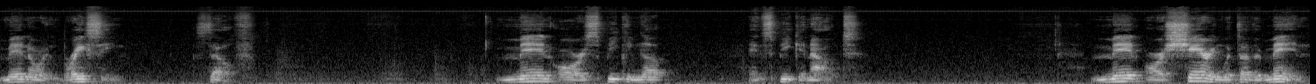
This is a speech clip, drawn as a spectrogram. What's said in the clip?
Men are embracing self. Men are speaking up and speaking out. Men are sharing with other men.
